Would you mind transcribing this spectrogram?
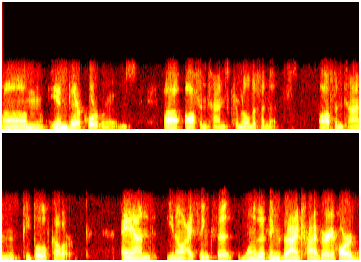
um, in their courtrooms, uh, oftentimes criminal defendants, oftentimes people of color. And, you know, I think that one of the things that I try very hard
